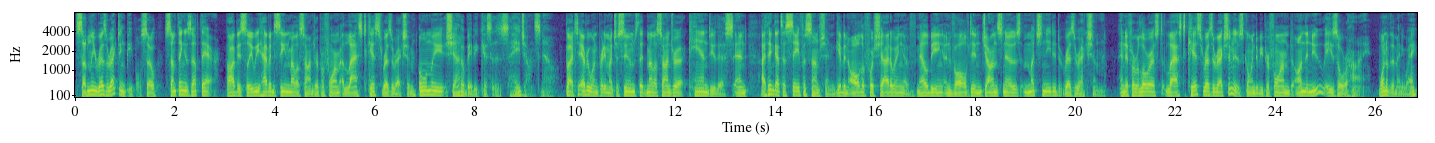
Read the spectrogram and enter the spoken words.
suddenly resurrecting people, so something is up there. Obviously, we haven't seen Melisandre perform a last kiss resurrection, only shadow baby kisses. Hey, Jon Snow. But everyone pretty much assumes that Melisandre can do this, and I think that's a safe assumption given all the foreshadowing of Mel being involved in Jon Snow's much needed resurrection. And if a R'hllorist Last Kiss resurrection is going to be performed on the new Azor Ahai, one of them anyway,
